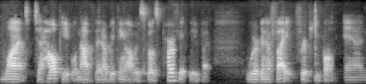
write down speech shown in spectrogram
want to help people. Not that everything always goes perfectly, but we're going to fight for people. And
